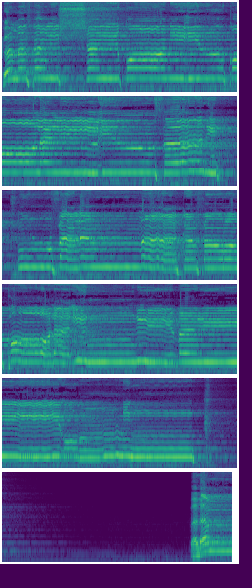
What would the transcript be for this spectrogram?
كمثل الشيطان إذ قال للإنسان اكفر فلما كفر قال إني بريء منك. فلما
